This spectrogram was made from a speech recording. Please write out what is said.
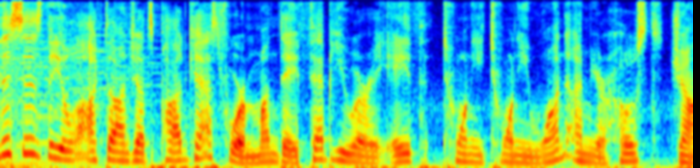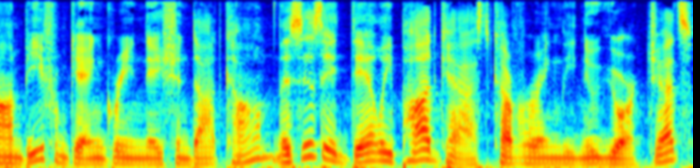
This is the Locked On Jets podcast for Monday, February 8th, 2021. I'm your host, John B. from GanggreenNation.com. This is a daily podcast covering the New York Jets.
